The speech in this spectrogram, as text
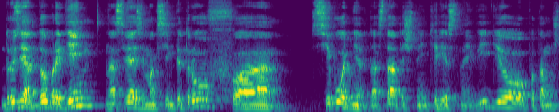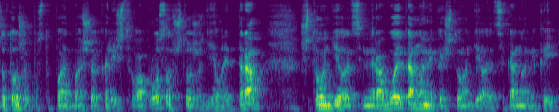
Друзья, добрый день, на связи Максим Петров. А, сегодня достаточно интересное видео, потому что тоже поступает большое количество вопросов, что же делает Трамп, что он делает с мировой экономикой, что он делает с экономикой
